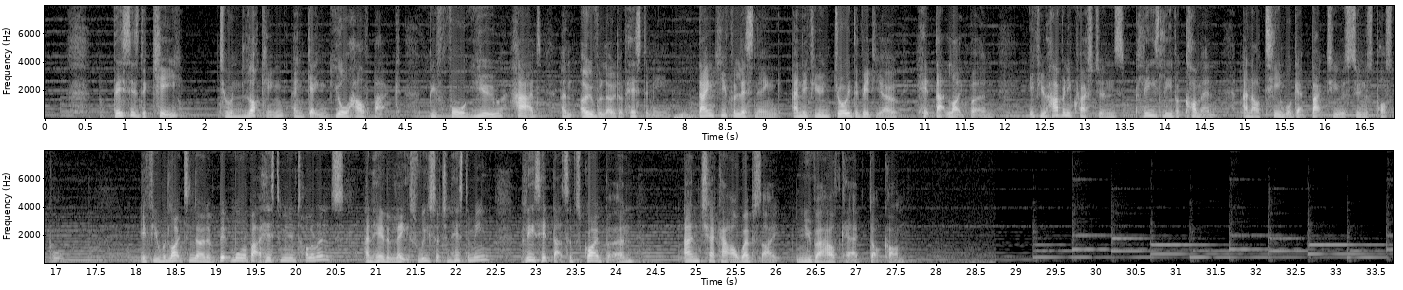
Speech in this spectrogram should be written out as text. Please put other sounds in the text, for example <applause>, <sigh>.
This is the key to unlocking and getting your health back before you had an overload of histamine. Thank you for listening and if you enjoyed the video, hit that like button. If you have any questions, please leave a comment and our team will get back to you as soon as possible. If you would like to learn a bit more about histamine intolerance and hear the latest research on histamine, please hit that subscribe button and check out our website, nuvahealthcare.com.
